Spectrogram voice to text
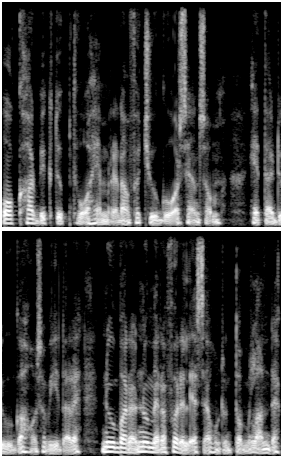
och har byggt upp två hem redan för 20 år sedan som heter Duga och så vidare. Nu bara, numera föreläser hon runt om i landet.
